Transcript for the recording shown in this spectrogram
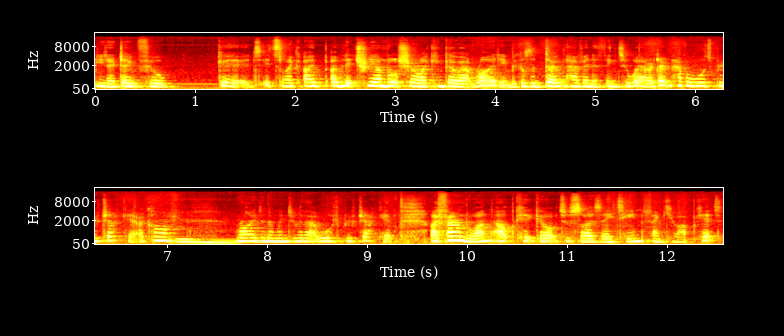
you know don't feel good. It's like I I literally I'm not sure I can go out riding because I don't have anything to wear. I don't have a waterproof jacket. I can't ride in the winter without a waterproof jacket. I found one. Alpkit go up to size 18. Thank you, Alpkit.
